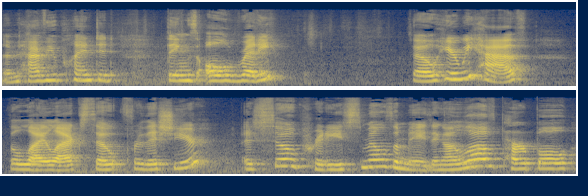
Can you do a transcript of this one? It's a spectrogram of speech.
And have you planted things already? So here we have the lilac soap for this year. It's so pretty, smells amazing. I love purple.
